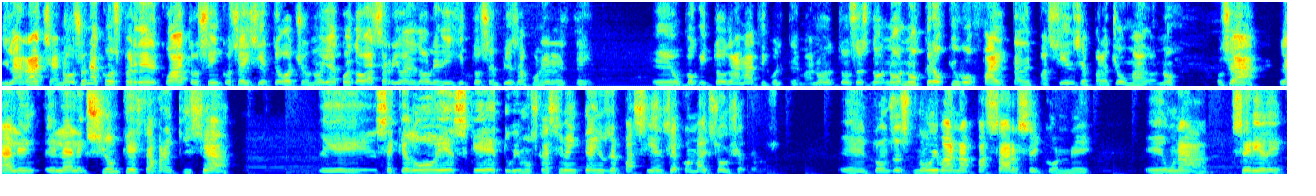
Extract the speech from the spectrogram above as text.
y la racha, ¿no? Es una cosa perder 4, 5, 6, 7, 8, ¿no? Ya cuando vas arriba de doble dígito se empieza a poner este, eh, un poquito dramático el tema, ¿no? Entonces, no, no, no creo que hubo falta de paciencia para Joe Maddon, ¿no? O sea, la, la lección que esta franquicia eh, se quedó es que tuvimos casi 20 años de paciencia con Mike Socha, Carlos. Eh, entonces, no iban a pasarse con una serie de,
